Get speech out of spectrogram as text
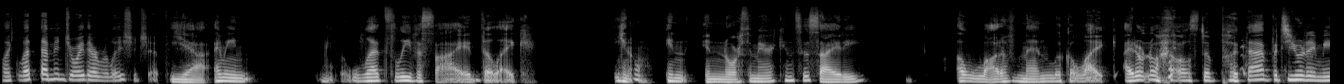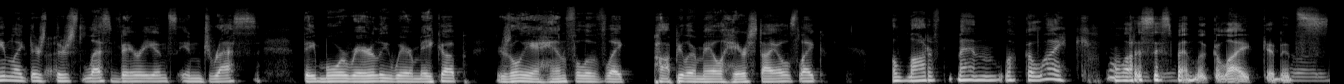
Like let them enjoy their relationship. Yeah, I mean, let's leave aside the like, you know, in in North American society, a lot of men look alike. I don't know how else to put that, but you know what I mean? Like there's there's less variance in dress. They more rarely wear makeup. There's only a handful of like popular male hairstyles. Like a lot of men look alike. A lot of cis men look alike, and it's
